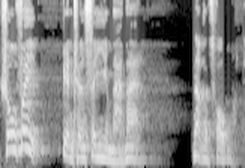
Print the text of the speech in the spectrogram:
收费变成生意买卖了，那个错误的。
